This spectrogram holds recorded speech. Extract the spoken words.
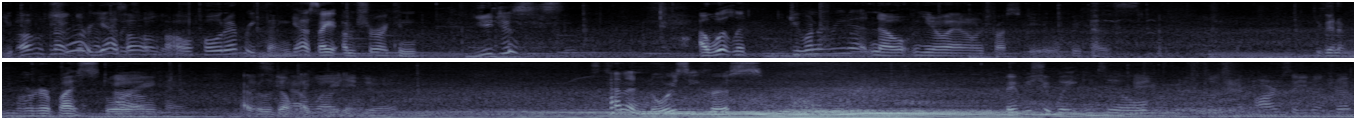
you- oh, No, sure. ahead, yes, I'll, hold. I'll hold everything. Yes, I, I'm sure I can. You just. I will let. Do you want to read it? No, you know I don't trust you because you're gonna murder my oh, story. Oh, okay. I Let's really don't like well reading. Do it. It's kind of noisy, Chris. Maybe we should wait until. Okay, you want me to close your arm so you don't trip?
